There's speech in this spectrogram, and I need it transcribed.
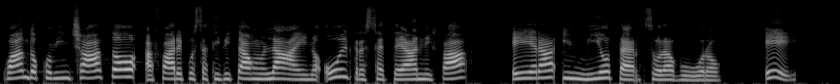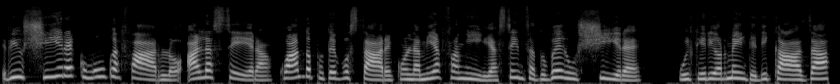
Quando ho cominciato a fare questa attività online oltre sette anni fa, era il mio terzo lavoro e riuscire comunque a farlo alla sera, quando potevo stare con la mia famiglia senza dover uscire ulteriormente di casa,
